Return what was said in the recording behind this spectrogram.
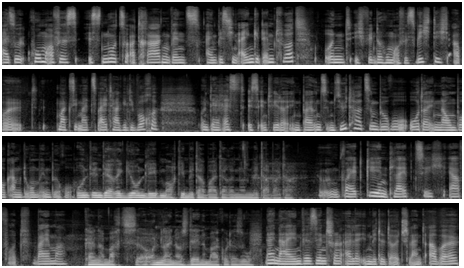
Also Homeoffice ist nur zu ertragen, wenn es ein bisschen eingedämmt wird. Und ich finde Homeoffice wichtig, aber maximal zwei Tage die Woche. Und der Rest ist entweder in, bei uns im Südharz im Büro oder in Naumburg am Dom im Büro. Und in der Region leben auch die Mitarbeiterinnen und Mitarbeiter? Weitgehend Leipzig, Erfurt, Weimar. Keiner macht es äh, online aus Dänemark oder so? Nein, nein, wir sind schon alle in Mitteldeutschland. Aber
